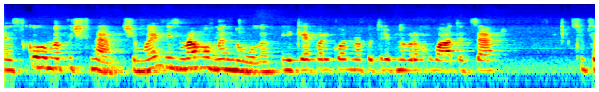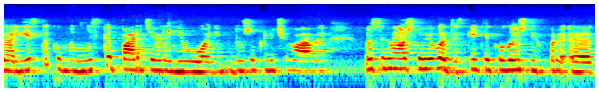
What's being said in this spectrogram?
е, з кого ми почнемо. Чи ми візьмемо минуле, яке переконано потрібно врахувати це соціалісти, комуністи, партія регіонів, дуже ключова. Ви- Ви собі можете уявити, скільки колишніх е,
